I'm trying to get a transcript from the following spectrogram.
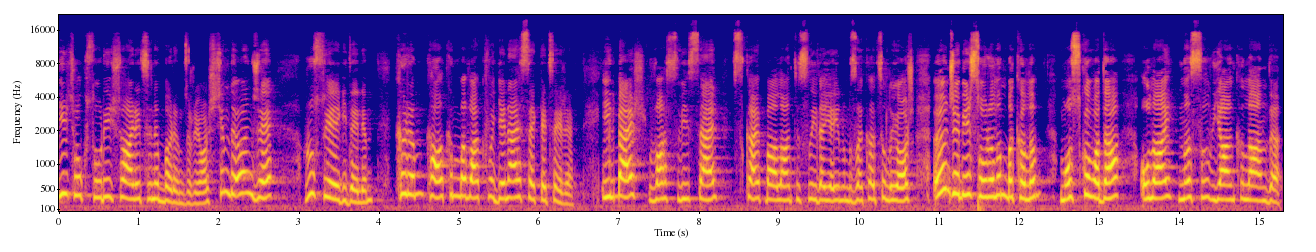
birçok soru işaretini barındırıyor. Şimdi önce Rusya'ya gidelim. Kırım Kalkınma Vakfı Genel Sekreteri İlber Vasvisel Skype bağlantısıyla yayınımıza katılıyor. Önce bir soralım bakalım Moskova'da olay nasıl yankılandı?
